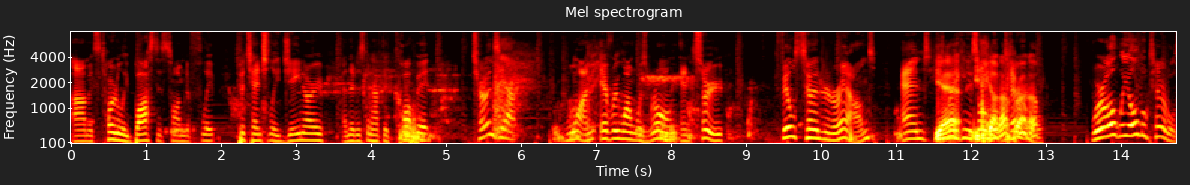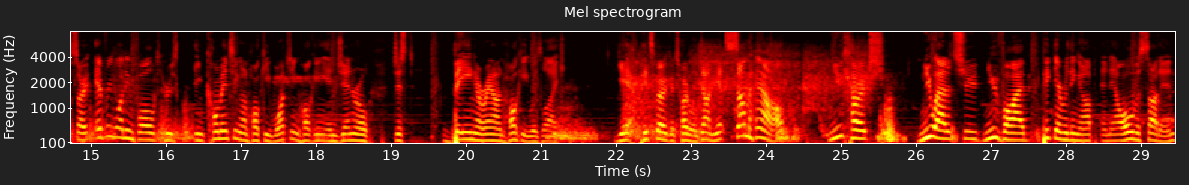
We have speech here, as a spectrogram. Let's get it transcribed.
Um, it's totally bust. It's time to flip potentially Geno, and they're just gonna have to cop it." Turns out, one, everyone was wrong, and two, Phil's turned it around, and he's Yeah, making us all look terrible. We're all we all look terrible. So everyone involved who's in commenting on hockey, watching hockey in general, just being around hockey was like, yeah, Pittsburgh are totally done. Yet somehow, new coach, new attitude, new vibe, picked everything up, and now all of a sudden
